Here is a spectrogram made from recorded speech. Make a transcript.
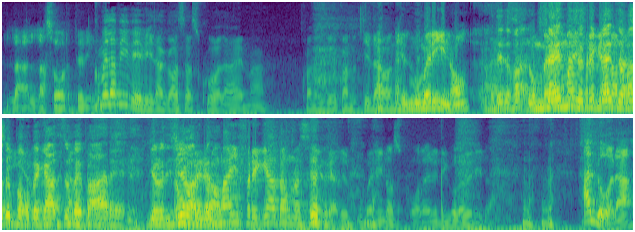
la, la sorte di un Come la vivevi la cosa a scuola, Emma? Quando, quando ti davano il numerino? Ha detto, fa, non mi è mai fregata fate un po' come cazzo mi pare. Glielo diceva non ne è mai fregata una sega del numerino a scuola, vi dico la verità. Allora,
